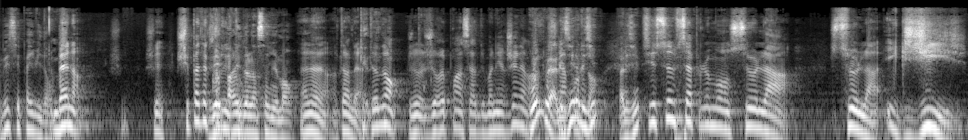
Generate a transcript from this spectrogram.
eh bien, c'est pas évident. Ben non. Je, je, suis pas d'accord. Vous avez parlé de l'enseignement. Non, non, attendez, attendez, je, je, réponds à ça de manière générale. Oui, allez-y, allez-y. Allez si simplement cela, cela exige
